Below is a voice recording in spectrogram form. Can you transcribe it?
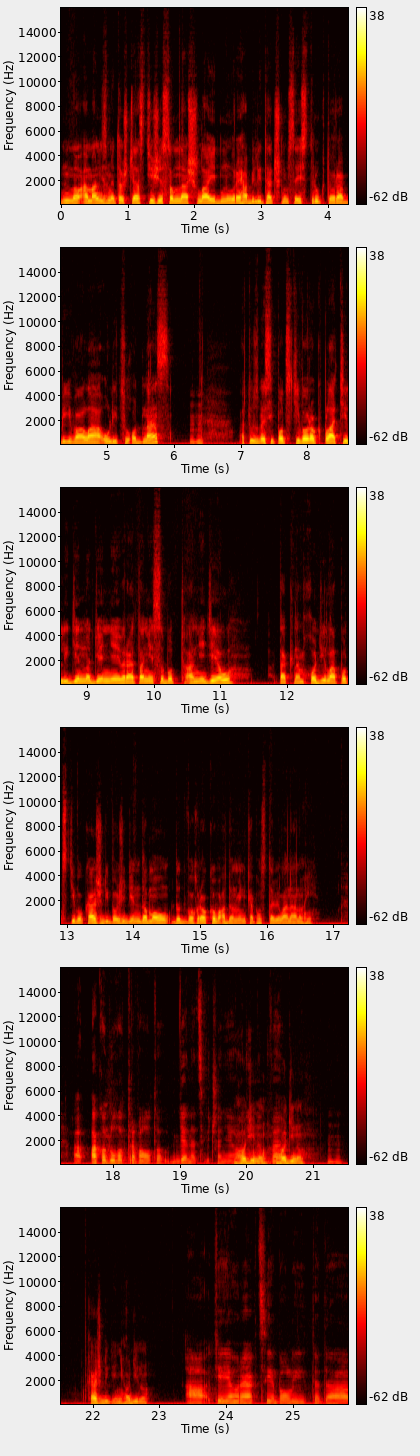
No a mali sme to šťastie, že som našla jednu rehabilitačnú sestru, ktorá bývala ulicu od nás. Uh-huh. A tu sme si poctivo rok platili dennodenne vrátanie sobot a nedel. Tak nám chodila poctivo každý boží deň domov do dvoch rokov a Dominika postavila na nohy. A ako dlho trvalo to denné cvičenie? Hodinu, hodinu. hodinu. Uh-huh. Každý deň hodinu. A tie jeho reakcie boli teda,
